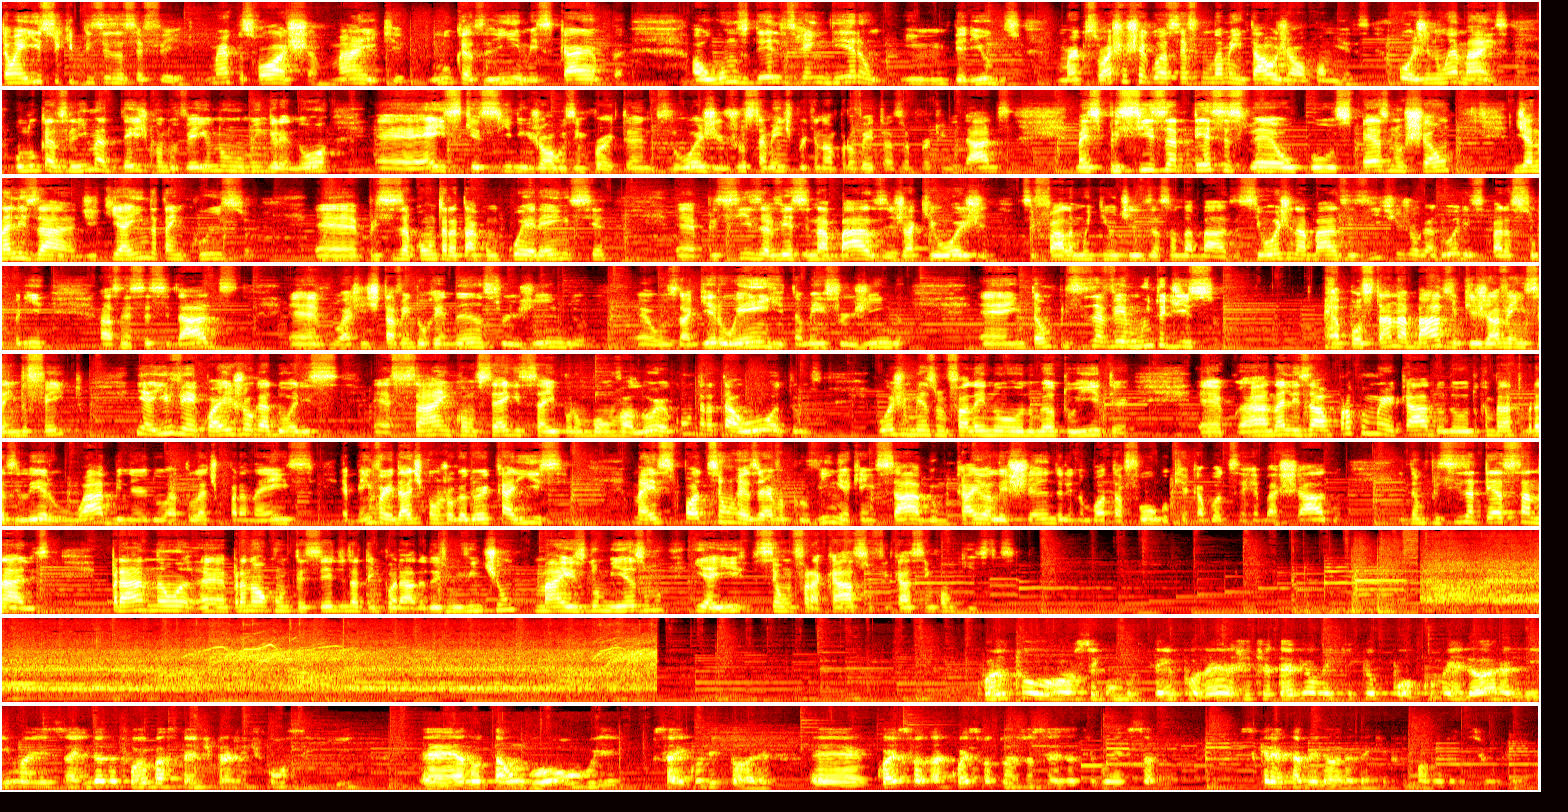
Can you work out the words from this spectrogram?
Então é isso que precisa ser feito. Marcos Rocha, Mike, Lucas Lima, Scarpa, alguns deles renderam em, em, períodos. O Marcos Rocha chegou a ser fundamental já ao Palmeiras. Hoje não é mais. O Lucas Lima, desde quando veio, não, não engrenou, é, é, esquecido em jogos importantes hoje, justamente porque não aproveita as oportunidades. Mas precisa ter esses, é, os pés no chão de analisar, de que ainda está em curso, é, precisa contratar com coerência é, precisa ver se na base, já que hoje se fala muito em utilização da base, se hoje na base existem jogadores para suprir as necessidades. É, a gente está vendo o Renan surgindo, é, o zagueiro Henry também surgindo. É, então precisa ver muito disso. É apostar na base, o que já vem sendo feito, e aí ver quais jogadores é, saem, conseguem sair por um bom valor, contratar outros. Hoje mesmo falei no, no meu Twitter é, analisar o próprio mercado do, do, Campeonato Brasileiro, o Abner do Atlético Paranaense. É bem verdade que é um jogador caríssimo, mas pode ser um reserva para o Vinha, quem sabe, um Caio Alexandre no Botafogo, que acabou de ser rebaixado. Então precisa ter essa análise para não, é, não acontecer de, da temporada 2021 mais do mesmo e aí ser um fracasso, ficar sem conquistas. Quanto ao segundo tempo, né, a gente até viu uma equipe um pouco melhor ali, mas ainda não foi o bastante para a gente conseguir é, anotar um gol e sair com vitória. É, quais, a quais fatores vocês atribuem essa discreta melhora da equipe do Palmeiras no segundo tempo?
